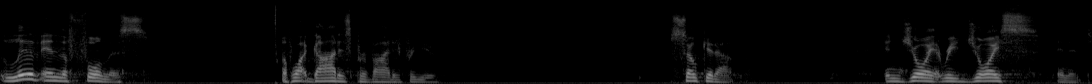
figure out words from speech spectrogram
Live in the fullness of what God has provided for you. Soak it up. Enjoy it. Rejoice in it.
